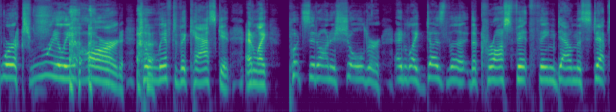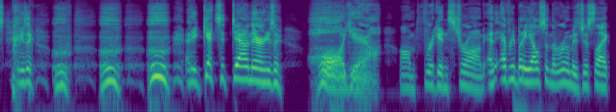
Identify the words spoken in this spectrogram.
works really hard to lift the casket and like puts it on his shoulder and like does the the CrossFit thing down the steps and he's like ooh ooh ooh and he gets it down there and he's like oh yeah I'm friggin' strong and everybody else in the room is just like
